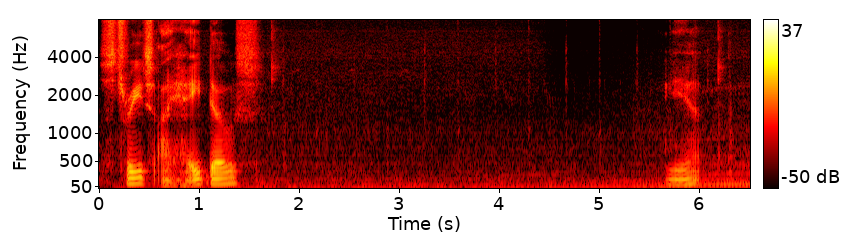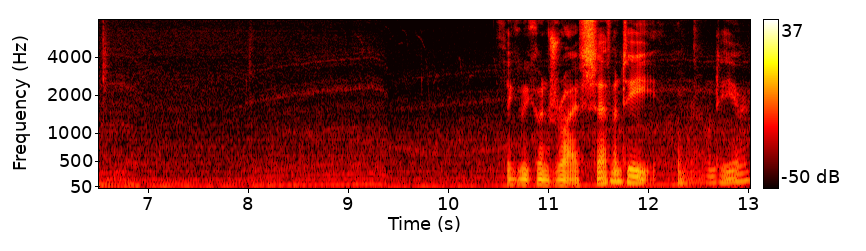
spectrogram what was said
streets. I hate those. Yeah. I think we can drive 70 around here.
